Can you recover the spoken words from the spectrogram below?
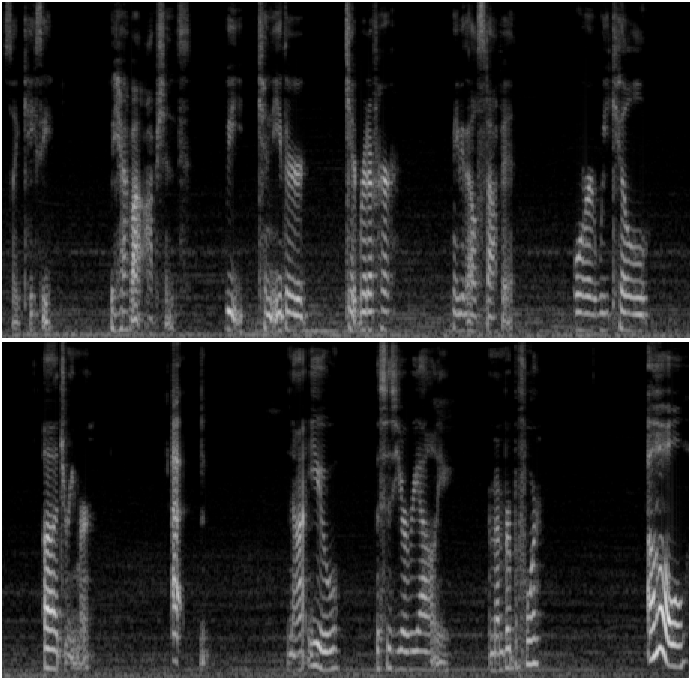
it's like, Casey, we have our options. We can either get rid of her, maybe that'll stop it, or we kill a dreamer. Uh- Not you. This is your reality. Remember before? Oh,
